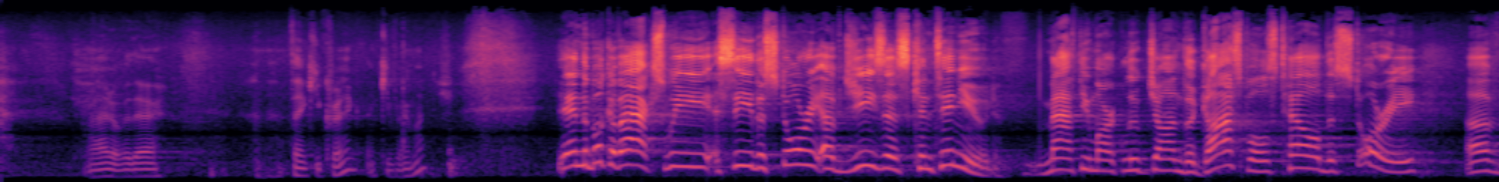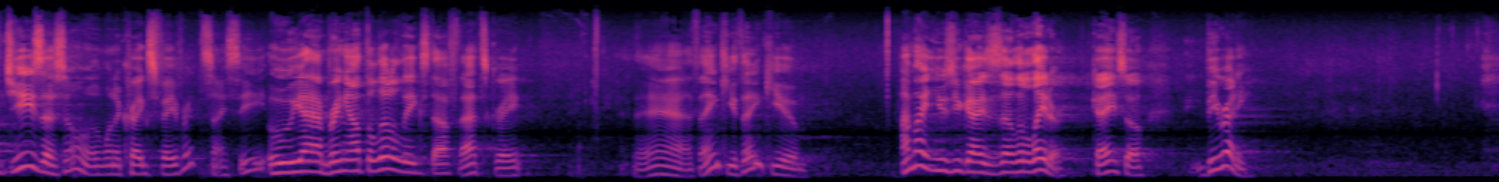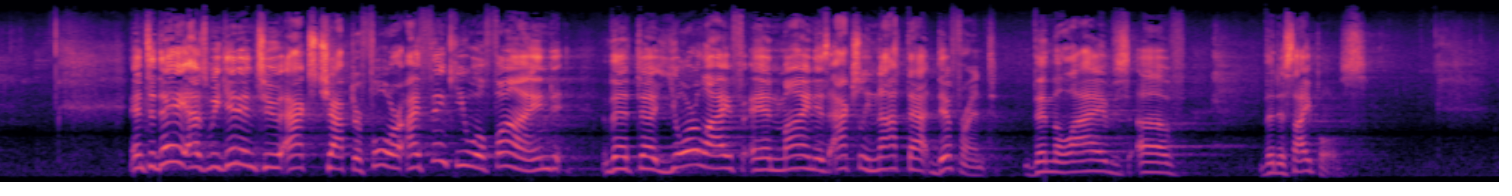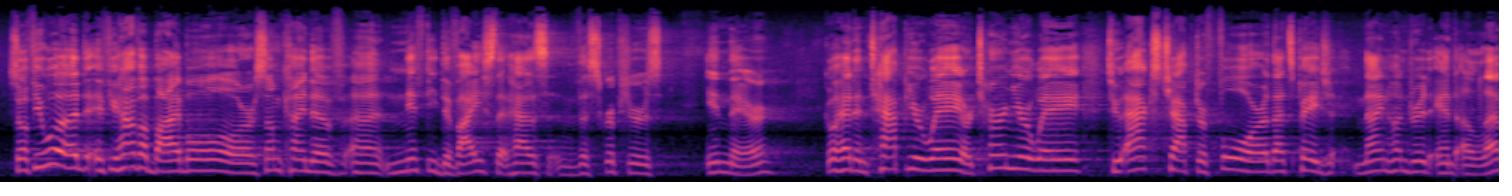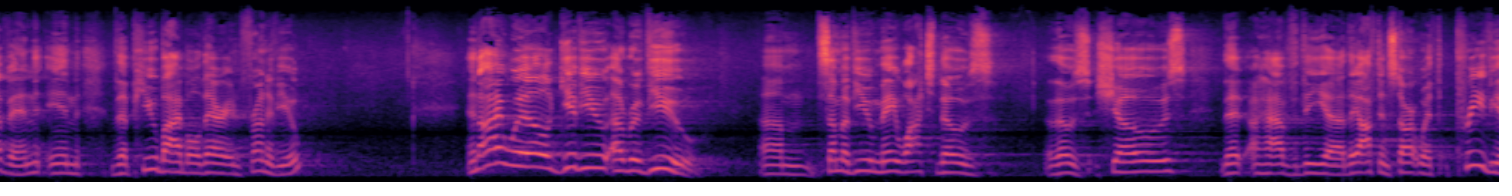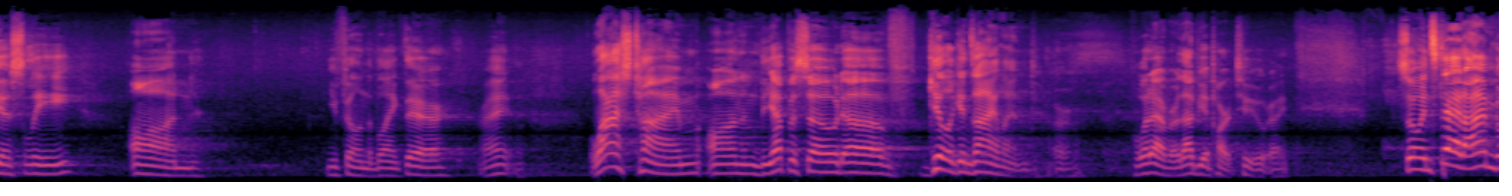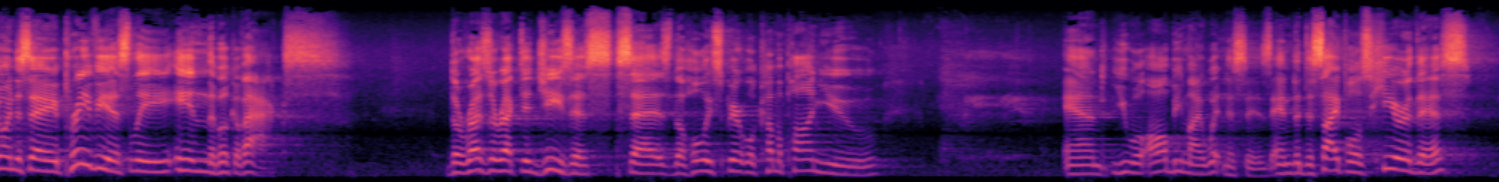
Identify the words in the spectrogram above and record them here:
Right over there. Thank you, Craig. Thank you very much. In the book of Acts, we see the story of Jesus continued. Matthew, Mark, Luke, John, the Gospels tell the story of Jesus. Oh, one of Craig's favorites, I see. Oh, yeah, bring out the Little League stuff. That's great. Yeah, thank you, thank you. I might use you guys a little later, okay? So be ready. And today, as we get into Acts chapter 4, I think you will find that uh, your life and mine is actually not that different than the lives of the disciples. So, if you would, if you have a Bible or some kind of uh, nifty device that has the scriptures in there, go ahead and tap your way or turn your way to Acts chapter 4. That's page 911 in the Pew Bible there in front of you. And I will give you a review. Um, some of you may watch those, those shows that have the, uh, they often start with previously on, you fill in the blank there, right? Last time on the episode of Gilligan's Island, or whatever, that'd be a part two, right? So instead, I'm going to say previously in the book of Acts, the resurrected Jesus says, The Holy Spirit will come upon you and you will all be my witnesses. And the disciples hear this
